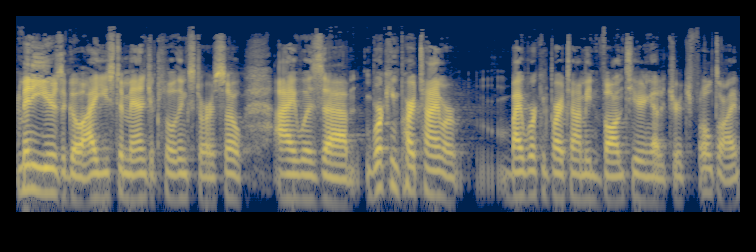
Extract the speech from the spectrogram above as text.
many years ago, I used to manage a clothing store. So I was uh, working part time, or by working part time, I mean volunteering at a church full time.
